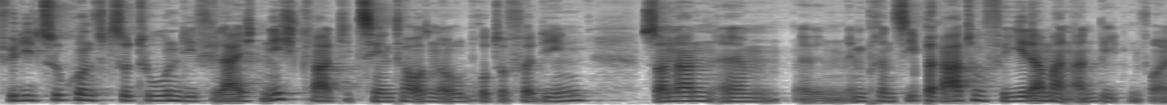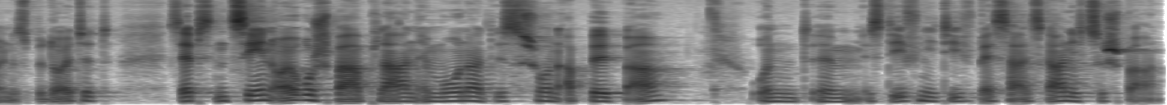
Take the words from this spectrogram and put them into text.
für die Zukunft zu tun, die vielleicht nicht gerade die 10.000 Euro brutto verdienen, sondern ähm, äh, im Prinzip Beratung für jedermann anbieten wollen. Das bedeutet, selbst ein 10-Euro-Sparplan im Monat ist schon abbildbar und ähm, ist definitiv besser als gar nicht zu sparen.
